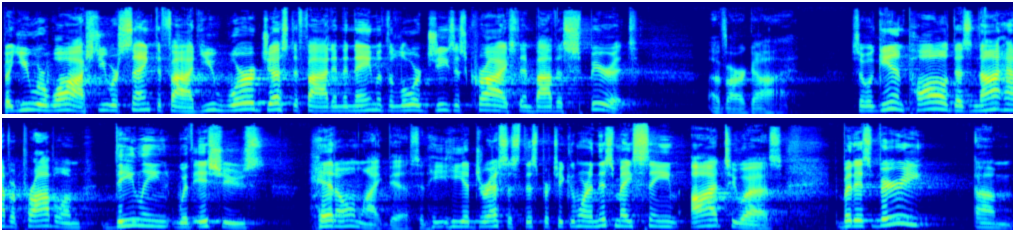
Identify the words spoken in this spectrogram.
But you were washed, you were sanctified, you were justified in the name of the Lord Jesus Christ and by the Spirit of our God. So again, Paul does not have a problem dealing with issues head on like this. And he, he addresses this particular one. And this may seem odd to us, but it's very, um,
